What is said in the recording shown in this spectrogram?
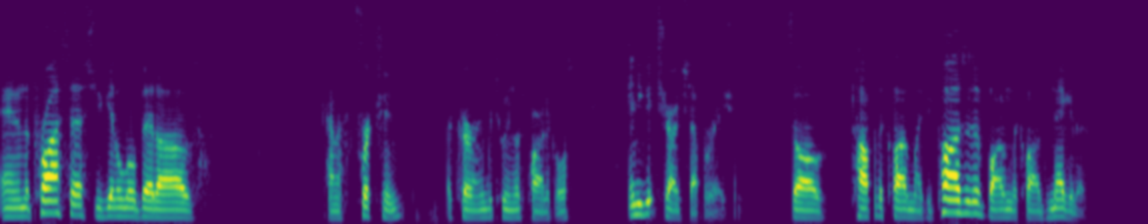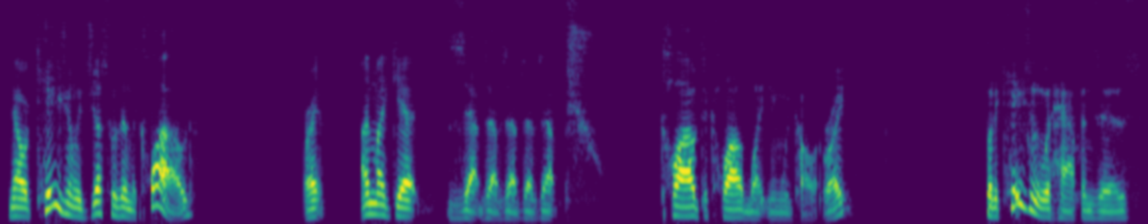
And in the process, you get a little bit of kind of friction occurring between those particles, and you get charge separation. So top of the cloud might be positive, bottom of the cloud's negative. Now, occasionally, just within the cloud, right, I might get zap, zap, zap, zap, zap, cloud to cloud lightning, we call it, right? But occasionally, what happens is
